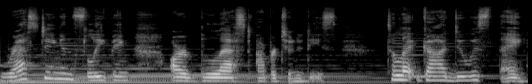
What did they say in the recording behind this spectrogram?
Resting and sleeping are blessed opportunities to let God do his thing.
